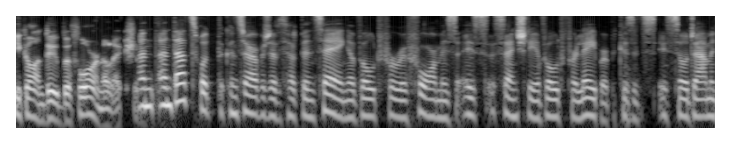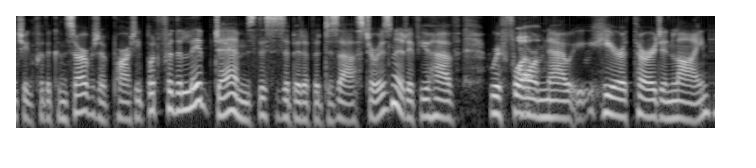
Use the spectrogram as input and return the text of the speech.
you can't do before an election. And and that's what the Conservatives have been saying: a vote for reform is is essentially a vote for Labour because it's it's so damaging for the Conservative Party. But for the Lib Dems, this is a bit of a disaster, isn't it? If you have reform well, now here third in line.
